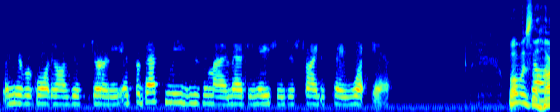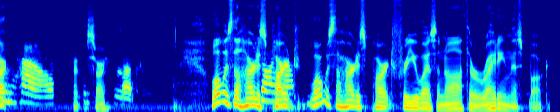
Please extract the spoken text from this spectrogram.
when they were going on this journey? And so that's me using my imagination, just trying to say, what if? What was the hard? how oh, I'm sorry. look. What was the hardest Showing part? how- What was the hardest part for you as an author writing this book?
